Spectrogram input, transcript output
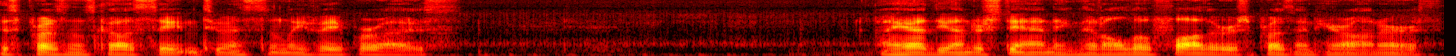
his presence caused Satan to instantly vaporize. I had the understanding that although Father is present here on earth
